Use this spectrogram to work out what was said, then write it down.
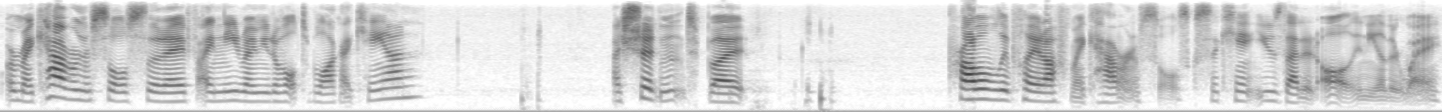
or my Cavern of Souls so that if I need my Mutavault to block, I can. I shouldn't, but probably play it off my Cavern of Souls because I can't use that at all any other way.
